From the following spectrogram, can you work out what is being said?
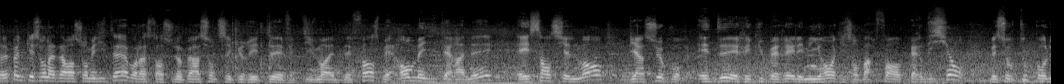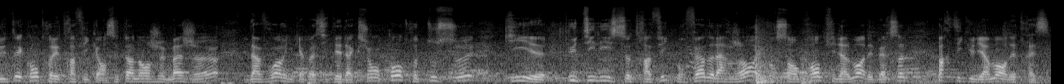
Ce n'est pas une question d'intervention militaire pour l'instant, c'est une opération de sécurité effectivement et de défense, mais en Méditerranée et essentiellement, bien sûr, pour aider et récupérer les migrants qui sont parfois en perdition, mais surtout pour lutter contre les trafiquants. C'est un enjeu majeur d'avoir une capacité d'action contre tous ceux qui euh, utilisent ce trafic pour faire de l'argent et pour s'en prendre finalement à des personnes particulièrement en détresse.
